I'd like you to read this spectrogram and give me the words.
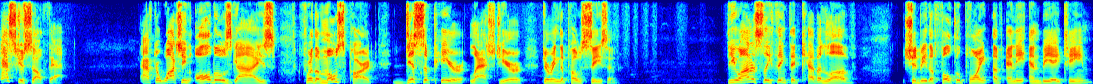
Ask yourself that after watching all those guys, for the most part, disappear last year during the postseason. Do you honestly think that Kevin Love should be the focal point of any NBA team?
